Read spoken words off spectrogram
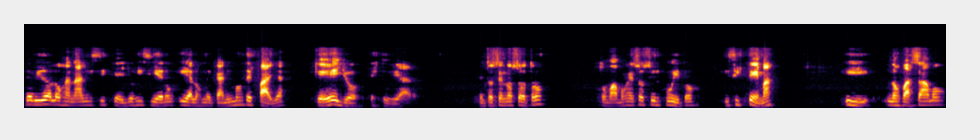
debido a los análisis que ellos hicieron y a los mecanismos de falla que ellos estudiaron. Entonces nosotros tomamos esos circuitos y sistemas y nos basamos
